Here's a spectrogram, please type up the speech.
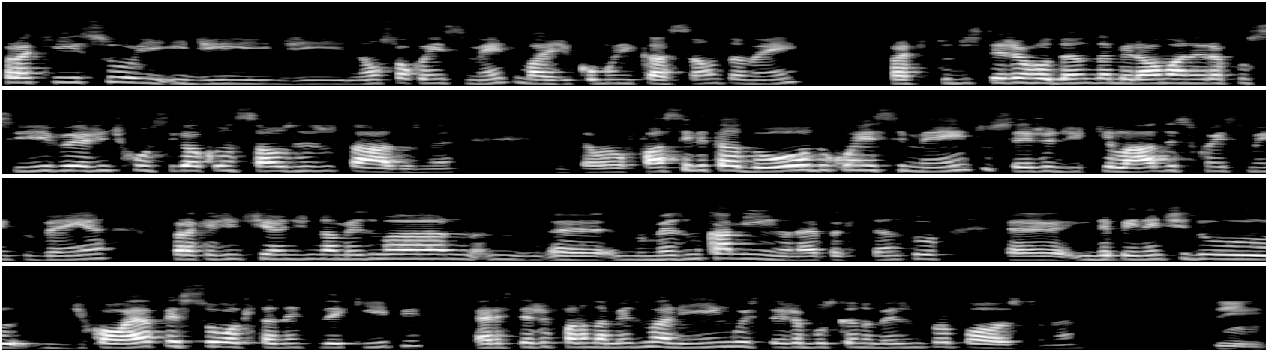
para que isso, e de, de não só conhecimento, mas de comunicação também, para que tudo esteja rodando da melhor maneira possível e a gente consiga alcançar os resultados, né? Então é o facilitador do conhecimento, seja de que lado esse conhecimento venha, para que a gente ande na mesma, é, no mesmo caminho, né? Para que tanto, é, independente do, de qual é a pessoa que está dentro da equipe, ela esteja falando a mesma língua, esteja buscando o mesmo propósito, né? Sim.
